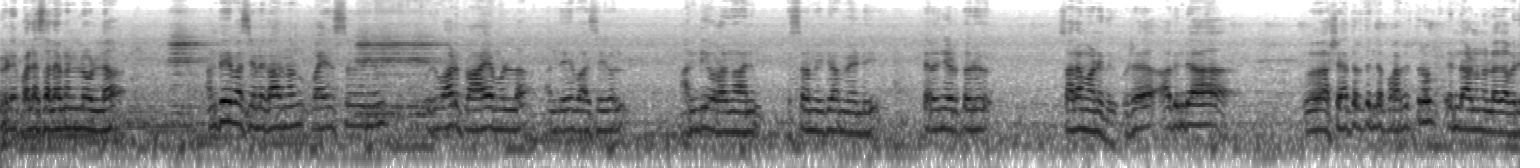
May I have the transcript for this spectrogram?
ഇവിടെ പല സ്ഥലങ്ങളിലുള്ള അന്തേവാസികൾ കാരണം വയസ്സിനും ഒരുപാട് പ്രായമുള്ള അന്തേവാസികൾ അന്തി ഉറങ്ങാനും വിശ്രമിക്കാൻ വേണ്ടി തിരഞ്ഞെടുത്തൊരു സ്ഥലമാണിത്. പക്ഷേ അതിന്റെ ആ ക്ഷേത്രത്തിന്റെ പവിത്രം എന്താണെന്നുള്ളത് അവർ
